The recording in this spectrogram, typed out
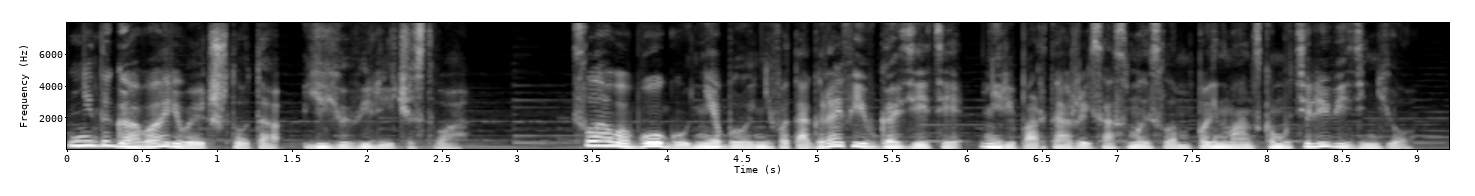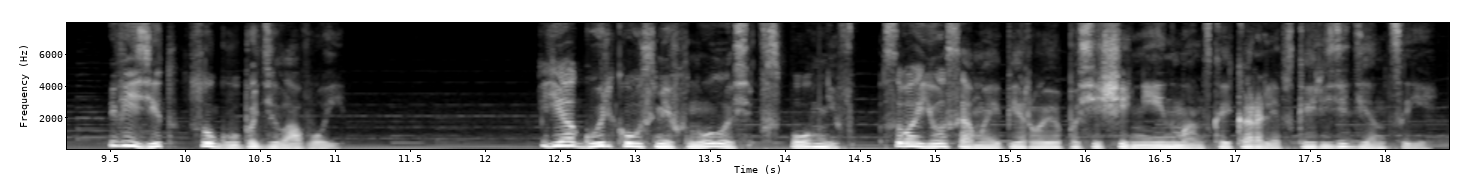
Не договаривает что-то Ее Величество. Слава богу, не было ни фотографий в газете, ни репортажей со смыслом по инманскому телевидению. Визит сугубо деловой. Я горько усмехнулась, вспомнив свое самое первое посещение инманской королевской резиденции –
